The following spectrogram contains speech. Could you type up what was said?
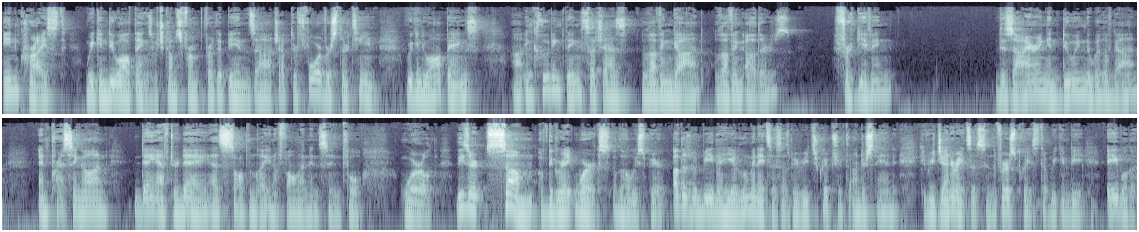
in Christ we can do all things, which comes from Philippians uh, chapter 4, verse 13. We can do all things, uh, including things such as loving God, loving others, forgiving, desiring and doing the will of God, and pressing on day after day as salt and light in a fallen and sinful world. These are some of the great works of the Holy Spirit. Others would be that He illuminates us as we read Scripture to understand it. He regenerates us in the first place, that we can be able to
